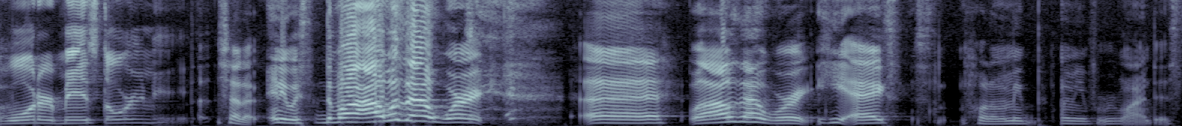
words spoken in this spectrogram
water mid store in it. Shut up. Anyways, while I was at work, uh, while I was at work, he asked. Hold on, let me let me rewind this.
